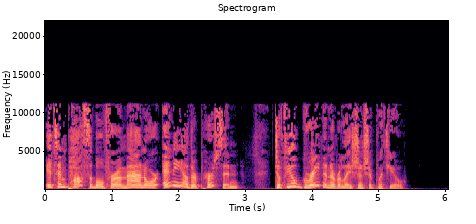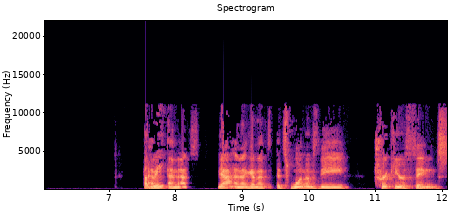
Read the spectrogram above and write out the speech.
it's impossible for a man or any other person to feel great in a relationship with you. Agree? And, and that's, yeah. And again, it's, it's one of the trickier things.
